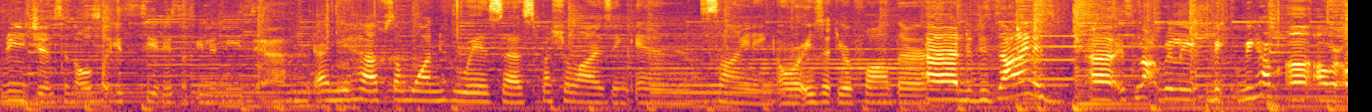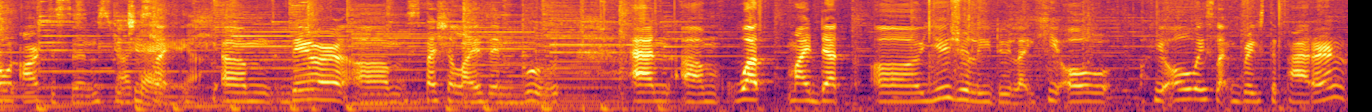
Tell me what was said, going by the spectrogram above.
regions and also each cities of Indonesia. And you have someone who is uh, specializing in designing, or is it your father? Uh, the design is uh, it's not really. We have uh, our own artisans, which okay, is like yeah. um, they are um, specialized in wood. And um, what my dad uh, usually do, like he all he always like brings the pattern,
